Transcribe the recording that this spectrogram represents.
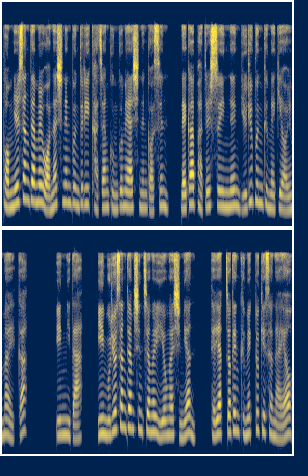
법률 상담을 원하시는 분들이 가장 궁금해 하시는 것은 내가 받을 수 있는 유류분 금액이 얼마일까? 입니다. 이 무료 상담 신청을 이용하시면 대략적인 금액도 계산하여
